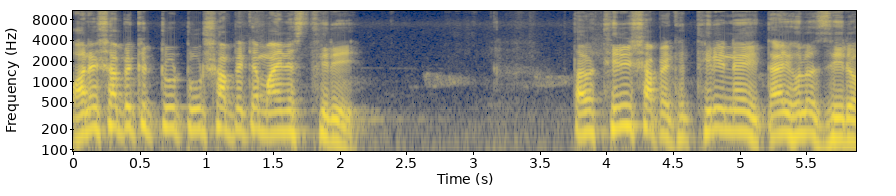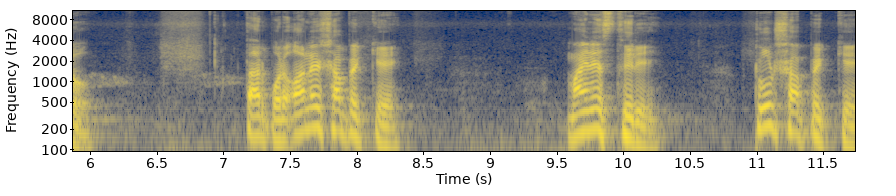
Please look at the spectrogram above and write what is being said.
ওয়ানের সাপেক্ষে টু টুর সাপেক্ষে মাইনাস থ্রি তারপর থ্রির সাপেক্ষে থ্রি নেই, তাই হলো জিরো তারপরে ওয়ানের সাপেক্ষে মাইনাস থ্রি টুর সাপেক্ষে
